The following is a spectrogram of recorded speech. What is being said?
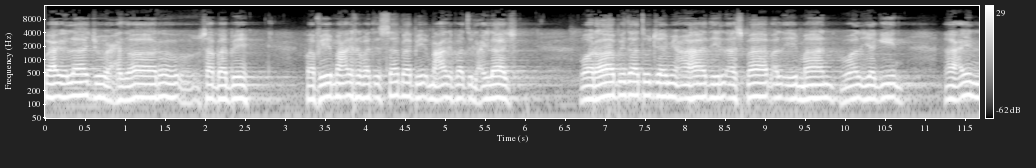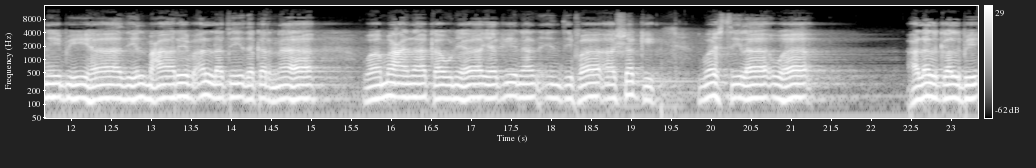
فعلاج إحضار سببه. ففي معرفة السبب معرفة العلاج. ورابطة جميع هذه الأسباب الإيمان واليقين. أعني به هذه المعارف التي ذكرناها ومعنى كونها يقينا انتفاء الشك. واستيلاؤها على القلب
